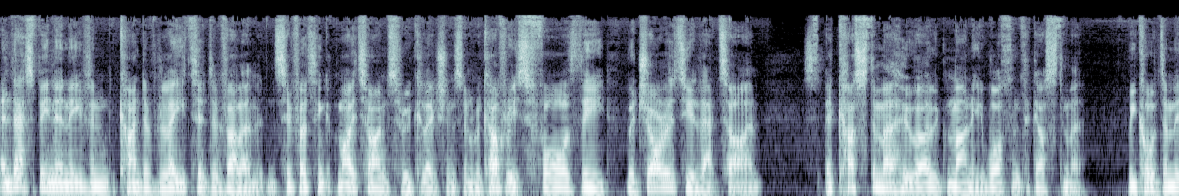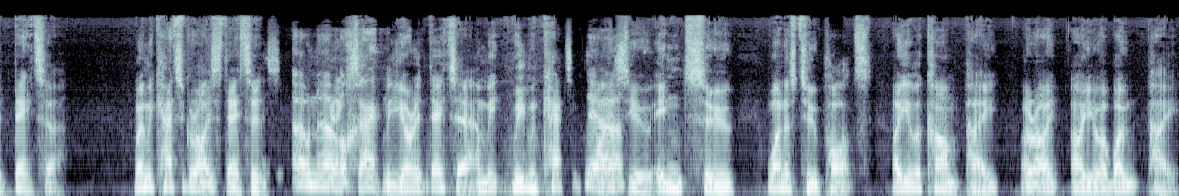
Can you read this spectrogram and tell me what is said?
And that's been an even kind of later development. If I think of my time through collections and recoveries, for the majority of that time, a customer who owed money wasn't a customer. We called them a debtor. When we categorize debtors, oh no, yeah, exactly, you're a debtor, and we, we even categorize yeah. you into one of two pots. Are you a can't pay, or are you a won't pay?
